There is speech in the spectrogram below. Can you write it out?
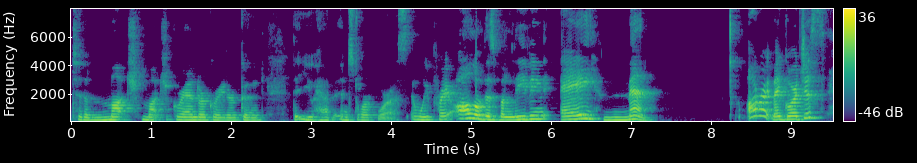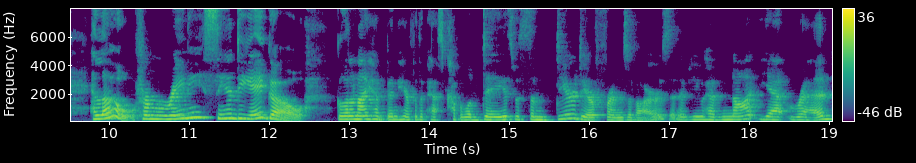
to the much, much grander, greater good that you have in store for us. And we pray all of this believing, Amen. All right, my gorgeous. Hello from rainy San Diego. Glenn and I have been here for the past couple of days with some dear, dear friends of ours. And if you have not yet read,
